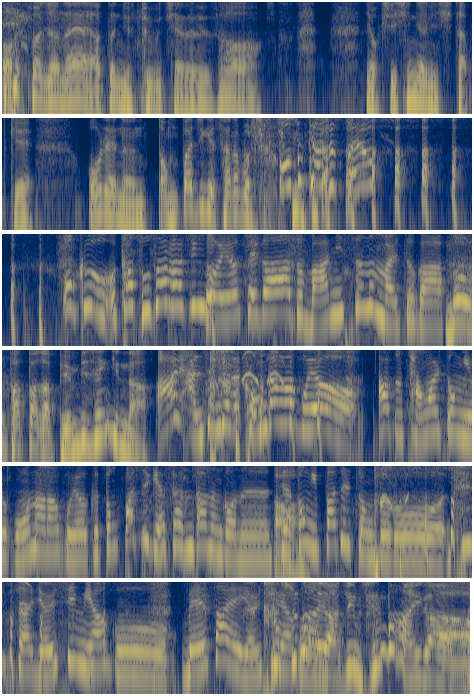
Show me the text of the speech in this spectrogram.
얼마 전에 어떤 유튜브 채널에서 역시 신현희 씨답게 올해는 똥 빠지게 살아볼 어떻게 작정입니다. 하셨어요? 어, 그, 다 조사를 하신 거예요? 제가 좀 많이 쓰는 말투가. 너 바빠가 변비 생긴나? 아니, 안 생겨서 건강하고요. 아주 장활동이 원활하고요. 그 똥 빠지게 산다는 거는 진짜 어. 똥이 빠질 정도로 진짜 열심히 하고, 매사에 열심히 하고. 가수나야 지금 생방 아이가.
